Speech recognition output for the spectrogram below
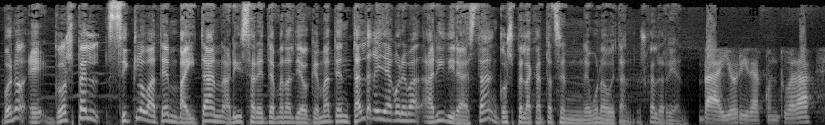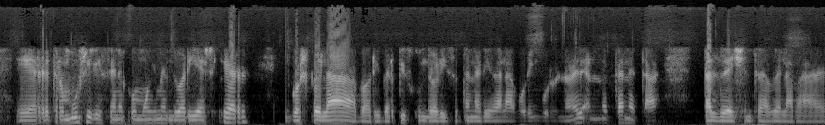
Bueno, e, gospel ziklo baten baitan ari zarete emanaldiak ematen, talde gehiago ere ari dira, ezta? Gospela kantatzen egun hauetan, Euskal Herrian. Bai, hori da, kontua da, e, retromusik izeneko mugimenduari esker, gospela, ba, hori, berpizkunde hori izaten ari dela gure inguru notan, eta talde da dela, ba,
